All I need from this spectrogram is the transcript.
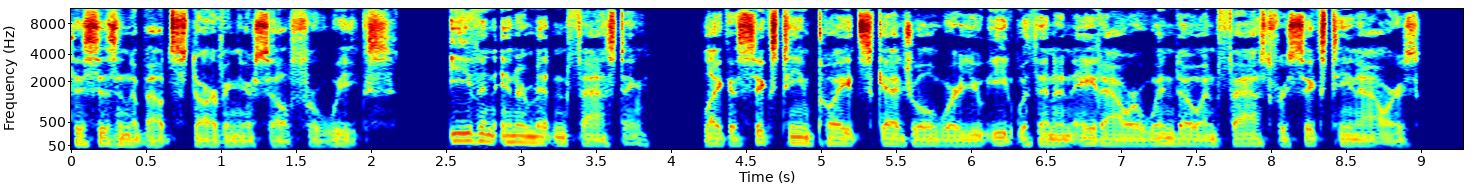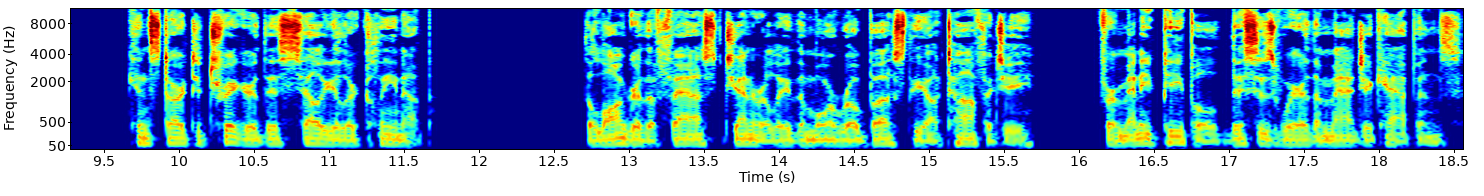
This isn't about starving yourself for weeks. Even intermittent fasting, like a 16-plate schedule where you eat within an 8-hour window and fast for 16 hours, can start to trigger this cellular cleanup. The longer the fast, generally, the more robust the autophagy. For many people, this is where the magic happens.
